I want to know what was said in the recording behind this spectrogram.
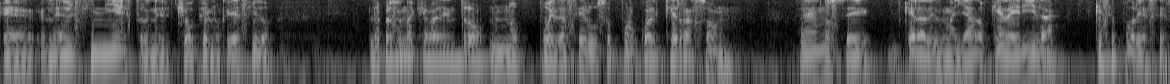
eh, el, el siniestro, en el choque, en lo que haya sido, la persona que va adentro no puede hacer uso por cualquier razón, eh, no sé, queda desmayado, queda herida, ¿qué se podría hacer?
